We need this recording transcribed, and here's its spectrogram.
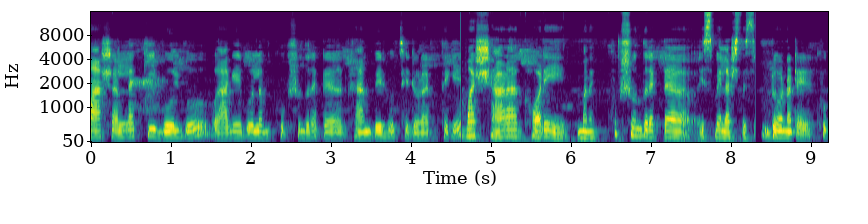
মাশাল্লাহ কি বলব? আগে বললাম খুব সুন্দর একটা ঘ্রাণ বের হচ্ছে ডোনাট থেকে। আমার সারা ঘরে মানে খুব সুন্দর একটা স্মেল আসতেছে। ডোনাটের খুব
